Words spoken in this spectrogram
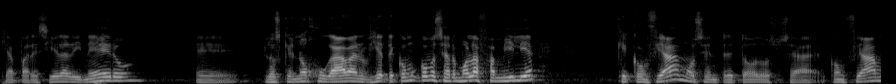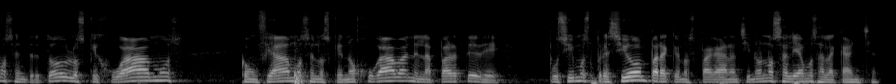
que apareciera dinero. Eh, los que no jugaban, fíjate cómo, cómo se armó la familia que confiábamos entre todos, o sea, confiábamos entre todos los que jugábamos, confiábamos en los que no jugaban, en la parte de pusimos presión para que nos pagaran, si no, no salíamos a la cancha.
